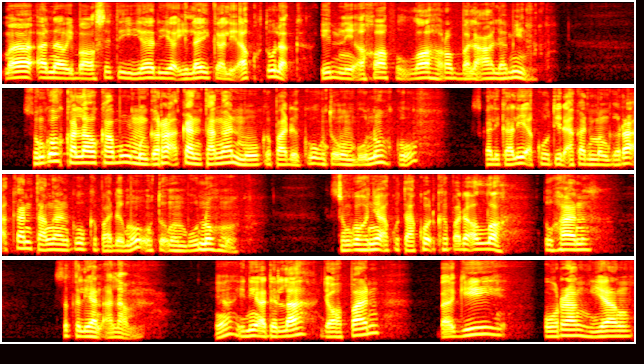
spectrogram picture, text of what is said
ma ana bibasiti yadiya ilayka liaqtulak inni akhafu Allah rabbal alamin. Sungguh kalau kamu menggerakkan tanganmu kepadaku untuk membunuhku, sekali-kali aku tidak akan menggerakkan tanganku kepadamu untuk membunuhmu. Sungguhnya aku takut kepada Allah, Tuhan sekalian alam. Ya, ini adalah jawapan bagi orang yang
